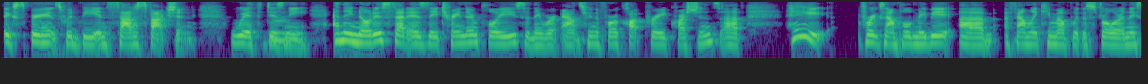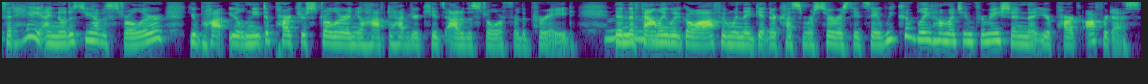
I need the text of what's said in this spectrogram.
experience would be in satisfaction with hmm. disney. And they noticed that as they trained their employees and they were answering the four o'clock parade questions of hey for example, maybe um, a family came up with a stroller and they said, "Hey, I noticed you have a stroller. You you'll need to park your stroller and you'll have to have your kids out of the stroller for the parade." Then the family Mm. would go off and when they get their customer service, they'd say, "We couldn't believe how much information that your park offered us."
